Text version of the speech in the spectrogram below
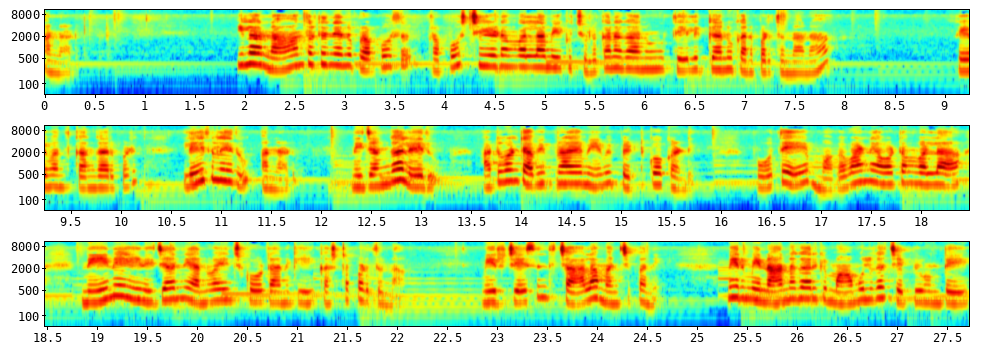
అన్నాడు. ఇలా నా అంతటా నేను ప్రపోజ్ ప్రపోజ్ చేయడం వల్ల మీకు చులకనగాను తేలిగ్గాను కనపడుతున్నానా? రేవంత్ కంగారు పడి లేదు లేదు అన్నాడు. నిజంగా లేదు. అటువంటి అభిప్రాయం ఏమి పెట్టుకోకండి. పోతే మగవాణ్ణి అవటం వల్ల నేనే ఈ నిజాన్ని అన్వయించుకోవటానికి కష్టపడుతున్నా. మీరు చేసింది చాలా మంచి పని. మీరు మీ నాన్నగారికి మామూలుగా చెప్పి ఉంటే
